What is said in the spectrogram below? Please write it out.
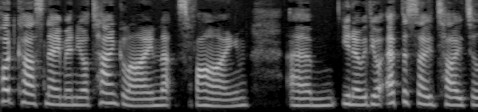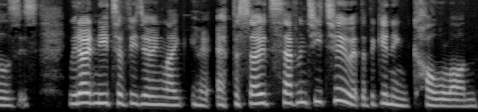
podcast name and your tagline, that's fine. Um, you know, with your episode titles, it's, we don't need to be doing like, you know, episode 72 at the beginning, colon,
